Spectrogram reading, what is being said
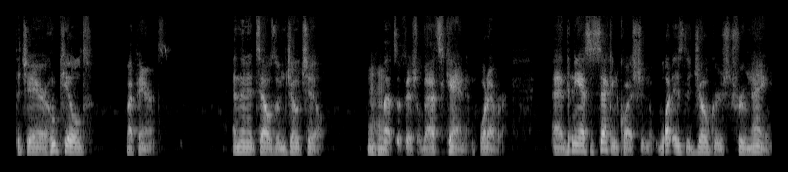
the chair, "Who killed my parents?" And then it tells him Joe Chill. Mhm. That's official. That's canon. Whatever. And then he asks a second question: What is the Joker's true name?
